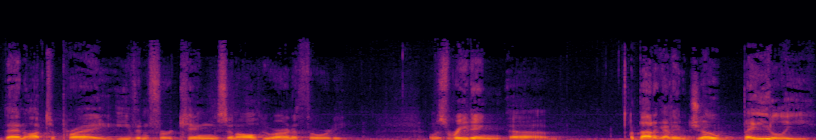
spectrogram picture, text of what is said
then ought to pray even for kings and all who are in authority. I was reading uh, about a guy named Joe Bayly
